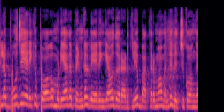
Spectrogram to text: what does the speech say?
இல்லை பூஜை அறைக்கு போக முடியாத பெண்கள் வேற எங்கேயாவது ஒரு இடத்துலையோ பத்திரமா வந்து வச்சுக்கோங்க.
